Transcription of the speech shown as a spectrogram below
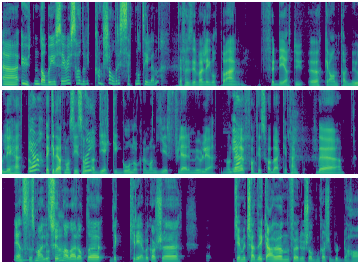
Uh, uten W-Series hadde vi kanskje aldri sett noe til henne. Det er faktisk et veldig godt poeng. Fordi at du øker antall muligheter. Ja. Det er ikke det at man sier sånn Nei. at de er ikke gode nok, men man gir flere muligheter. Og det Ja. faktisk hadde jeg ikke tenkt på. Det, eneste som er litt synd, da, er at eh, det krever kanskje Jamie Chadwick er jo en fører som kanskje burde ha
